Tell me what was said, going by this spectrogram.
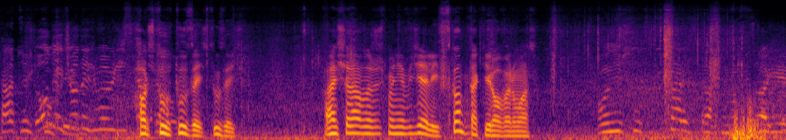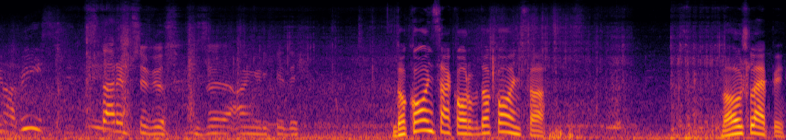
Tatuś Odejdź, odejdź, bo się Chodź tu, tu zejdź, tu zejdź. Ale się dawno żeśmy nie widzieli. Skąd taki rower masz? On już jest stary strasznie. Zajebisty. Stary przywiózł z Anglii kiedyś. Do końca, korb, do końca. No już lepiej.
